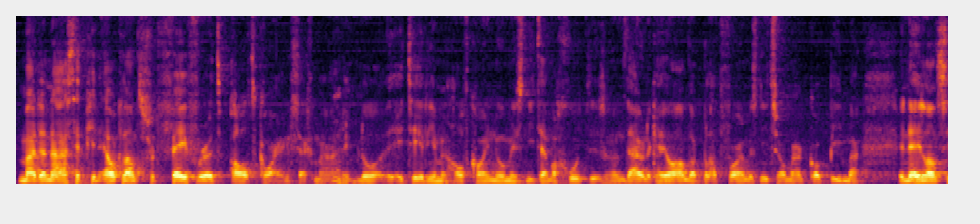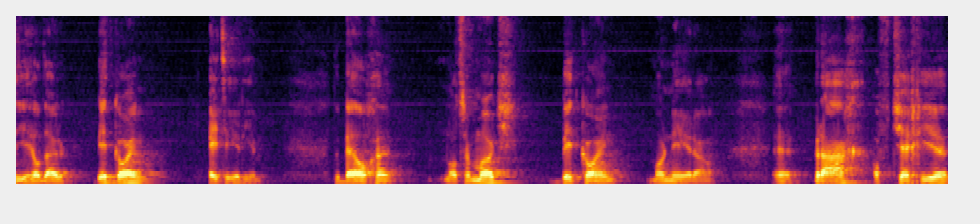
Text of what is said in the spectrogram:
Maar daarnaast heb je in elk land een soort favorite altcoin, zeg maar. Ik bedoel, Ethereum een altcoin noemen is niet helemaal goed. Het is een duidelijk heel ander platform, is niet zomaar een kopie. Maar in Nederland zie je heel duidelijk Bitcoin, Ethereum. De Belgen, not so much. Bitcoin, Monero. Uh, Praag of Tsjechië,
